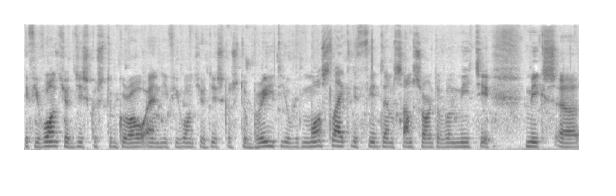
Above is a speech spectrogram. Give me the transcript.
If you want your discus to grow and if you want your discus to breed, you would most likely feed them some sort of a meaty mix uh,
